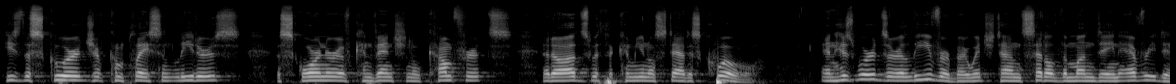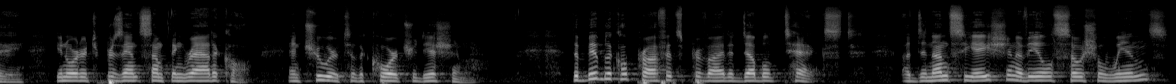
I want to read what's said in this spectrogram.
He's the scourge of complacent leaders, a scorner of conventional comforts, at odds with the communal status quo. And his words are a lever by which to unsettle the mundane every day in order to present something radical and truer to the core tradition. The biblical prophets provide a double text a denunciation of ill social winds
